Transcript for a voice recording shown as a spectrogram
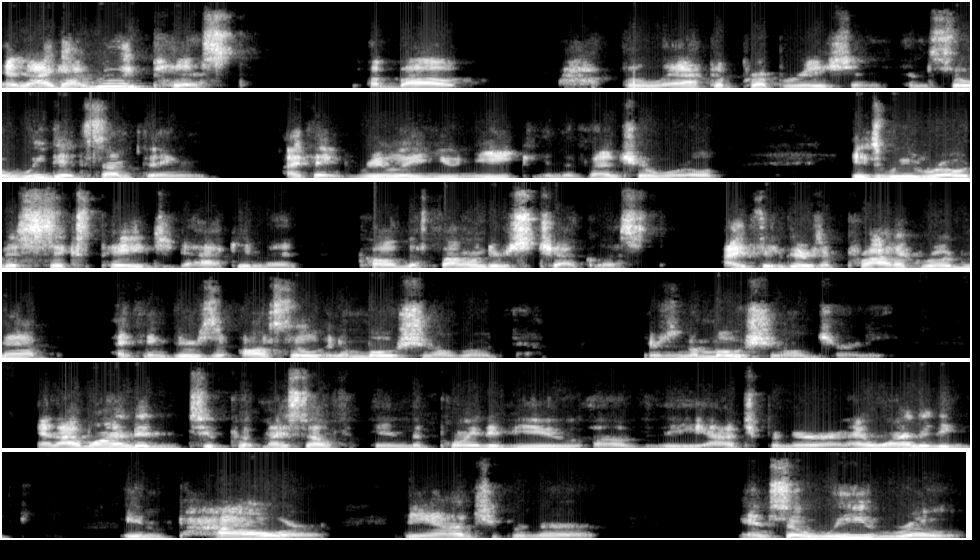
And I got really pissed about the lack of preparation. And so we did something I think really unique in the venture world is we wrote a six page document called the Founders Checklist. I think there's a product roadmap. I think there's also an emotional roadmap. There's an emotional journey. And I wanted to put myself in the point of view of the entrepreneur and I wanted to empower the entrepreneur. And so we wrote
